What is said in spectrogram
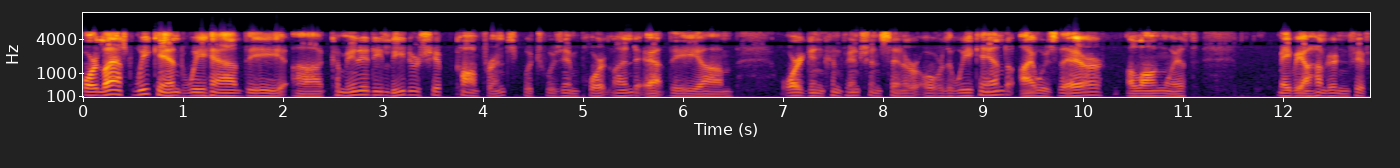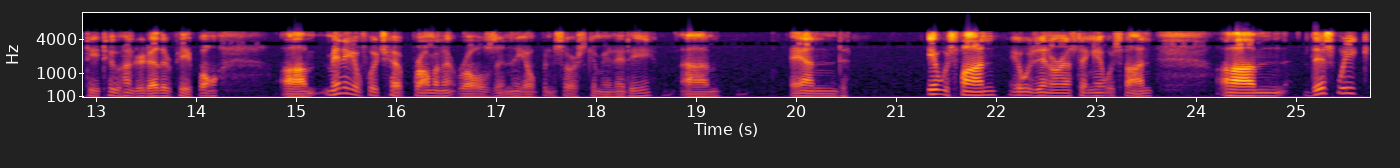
or last weekend we had the uh, Community Leadership Conference, which was in Portland at the um, Oregon Convention Center over the weekend. I was there along with maybe 150, 200 other people, um, many of which have prominent roles in the open source community. Um, and it was fun. It was interesting. It was fun. Um, this week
